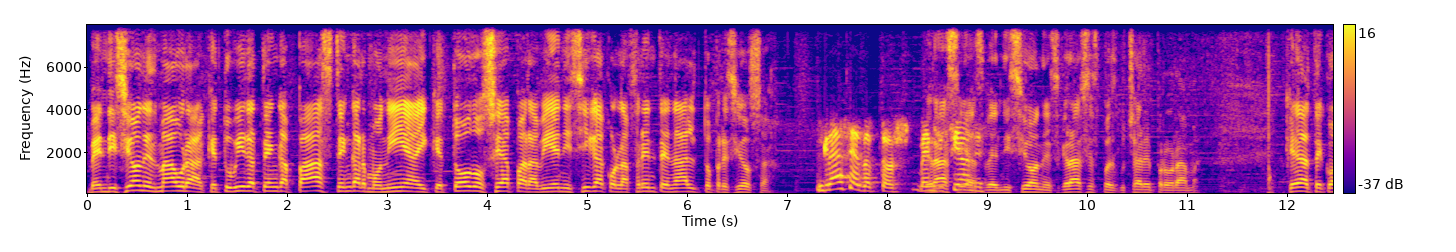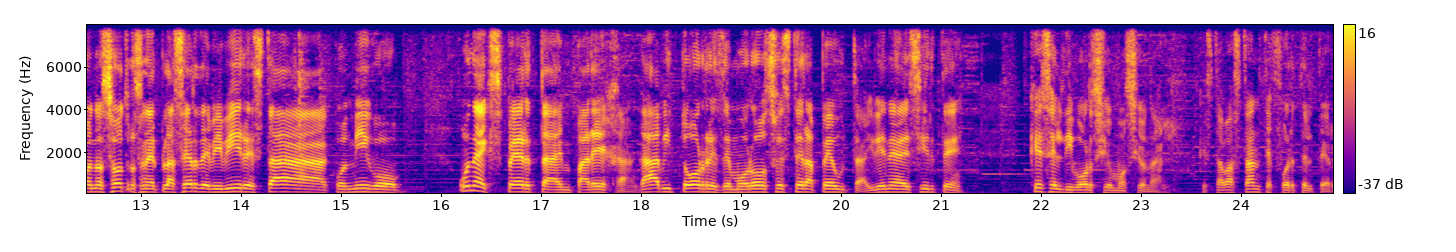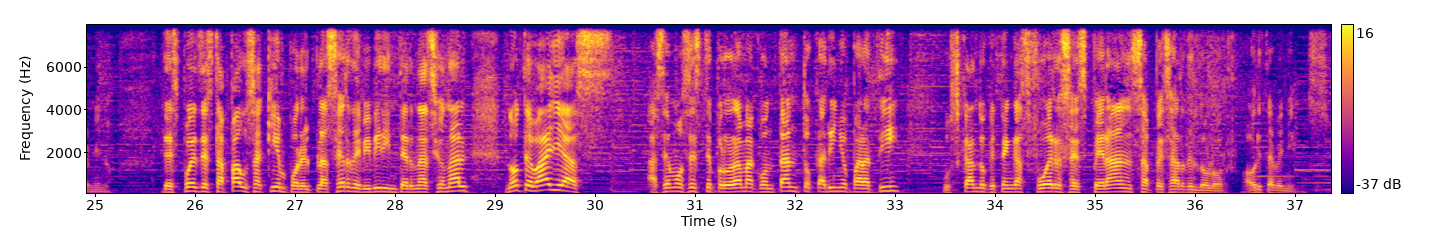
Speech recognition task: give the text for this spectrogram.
Bendiciones, Maura. Que tu vida tenga paz, tenga armonía y que todo sea para bien y siga con la frente en alto, preciosa. Gracias, doctor. Bendiciones. Gracias, bendiciones. Gracias por escuchar el programa. Quédate con nosotros en el placer de vivir. Está conmigo una experta en pareja. Gaby Torres de Moroso es terapeuta y viene a decirte qué es el divorcio emocional, está bastante fuerte el término. Después de esta pausa aquí en Por el placer de vivir internacional, no te vayas. Hacemos este programa con tanto cariño para ti, buscando que tengas fuerza, esperanza a pesar del dolor. Ahorita venimos.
